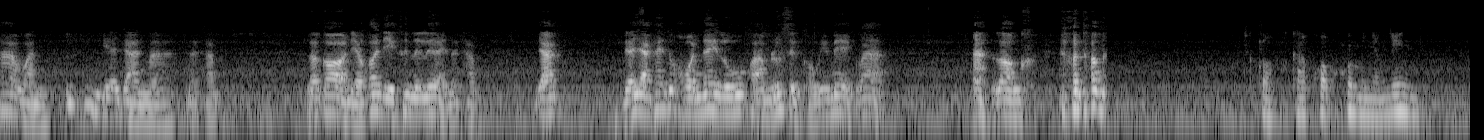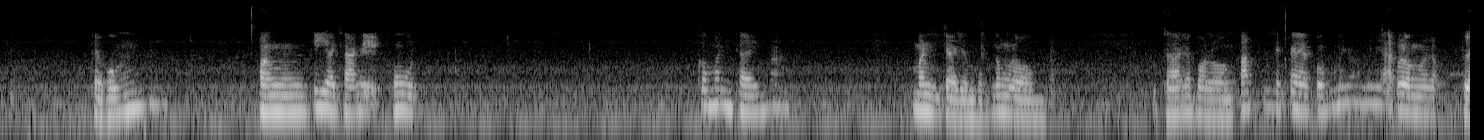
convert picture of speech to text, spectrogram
ห้าวันที่อาจารย์มานะครับ แล้วก็เดี๋ยวก็ดีขึ้นเรื่อยๆนะครับ อยาก เดี๋ยวอยากให้ทุกคนได้รู้ความรู้สึกของพี่เมฆว่าอะลองต้องขอบครับขอบคุณเป็นอย่างยิ่ง แต่ผม ฟังที่อาจารย์เอกพูด ก็มั่นใจมาก มั่นใจจนผมต้องลองสุดท้ายแล้วพอลองปั๊บแรกๆผมไม่ไม่อยากลองเลยหรอกแผล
